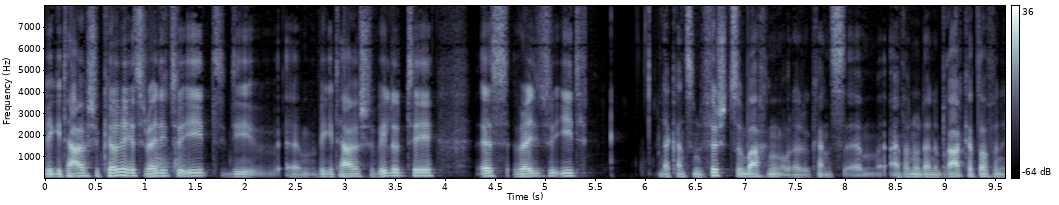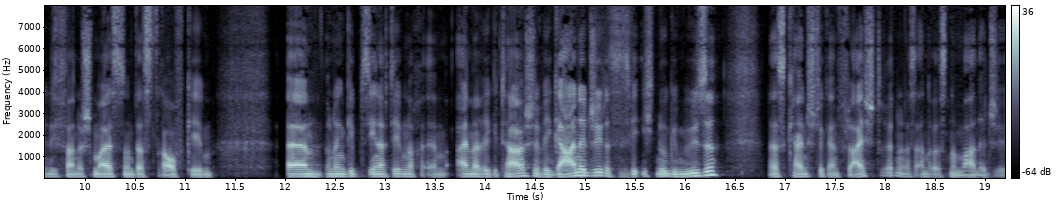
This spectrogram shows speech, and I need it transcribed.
vegetarische Curry ist ready to eat. Die ähm, vegetarische Velouté ist ready to eat. Da kannst du einen Fisch zu machen oder du kannst ähm, einfach nur deine Bratkartoffeln in die Pfanne schmeißen und das draufgeben. Ähm, und dann gibt es je nachdem noch ähm, einmal vegetarische, vegane Jus. Das ist wirklich nur Gemüse. Da ist kein Stück an Fleisch drin und das andere ist normale. So.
